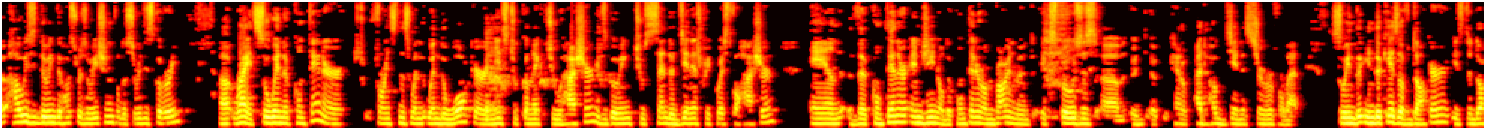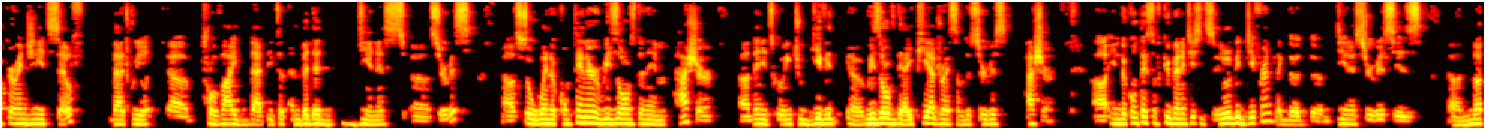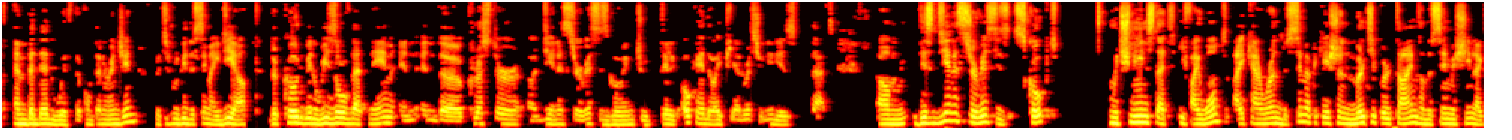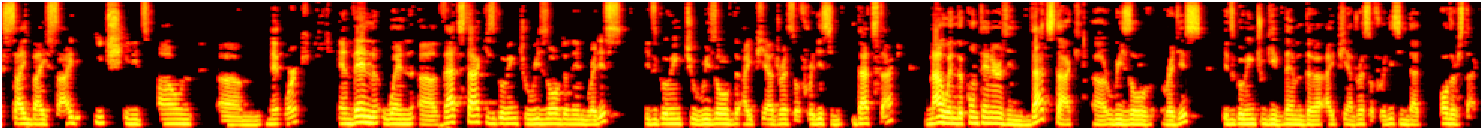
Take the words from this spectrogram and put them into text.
Uh, how is it doing the host resolution for the service discovery? Uh, right. So when a container, for instance, when, when the worker needs to connect to Hasher, it's going to send a DNS request for Hasher and the container engine or the container environment exposes um, a, a, kind of ad hoc DNS server for that. So in the in the case of Docker, it's the Docker engine itself that will uh, provide that little embedded DNS uh, service. Uh, so when a container resolves the name Hasher, uh, then it's going to give it uh, resolve the IP address of the service Hasher. Uh, in the context of Kubernetes, it's a little bit different. Like the, the DNS service is not embedded with the container engine, but it will be the same idea. The code will resolve that name and, and the cluster DNS service is going to tell it, okay, the IP address you need is that. Um, this DNS service is scoped, which means that if I want, I can run the same application multiple times on the same machine, like side by side, each in its own um, network. And then when uh, that stack is going to resolve the name Redis, it's going to resolve the IP address of Redis in that stack. Now, when the containers in that stack uh, resolve Redis, it's going to give them the IP address of Redis in that other stack.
